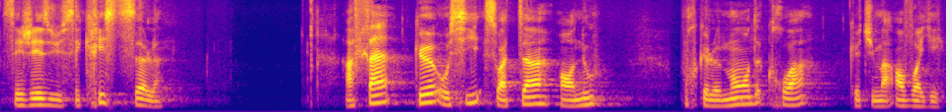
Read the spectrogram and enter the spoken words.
c'est Jésus, c'est Christ seul. Afin qu'eux aussi soient un en nous, pour que le monde croie que tu m'as envoyé.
